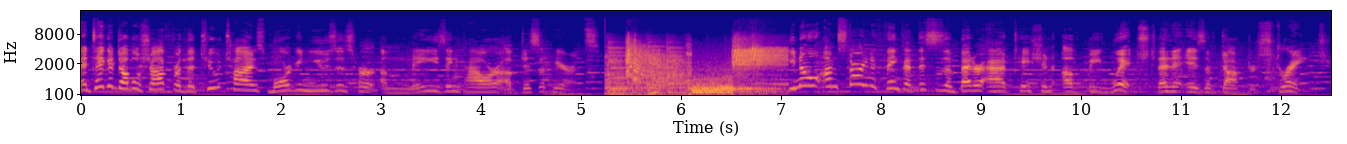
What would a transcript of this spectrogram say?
And take a double shot for the two times Morgan uses her amazing power of disappearance. You know, I'm starting to think that this is a better adaptation of Bewitched than it is of Doctor Strange.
